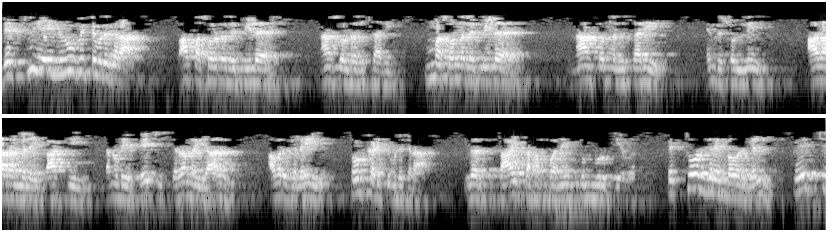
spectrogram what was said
வெற்றியை நிரூபித்து விடுகிறார். பாப்பா சொல்றது பில நான் சொல்றது சரி. உம்மா சொன்னது பில நான் சொன்னது சரி என்று சொல்லி ஆதாரங்களை காட்டி தன்னுடைய பேச்சு திறமையால் அவர்களை தோற்கடித்து விடுகிறார். இவர் தாய் தகப்பனை துன்புறுத்தியவர். பெற்றோர்கள் என்பவர்கள் பேச்சு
